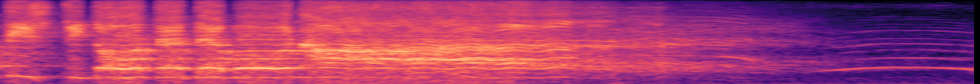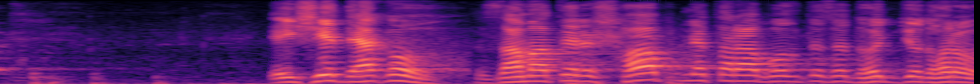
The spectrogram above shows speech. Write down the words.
প্রতিষ্ঠিত হতে দেব না। এই সে দেখো, জামাতের সব নেতারা বলতেছে, ধৈর্য ধরো।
